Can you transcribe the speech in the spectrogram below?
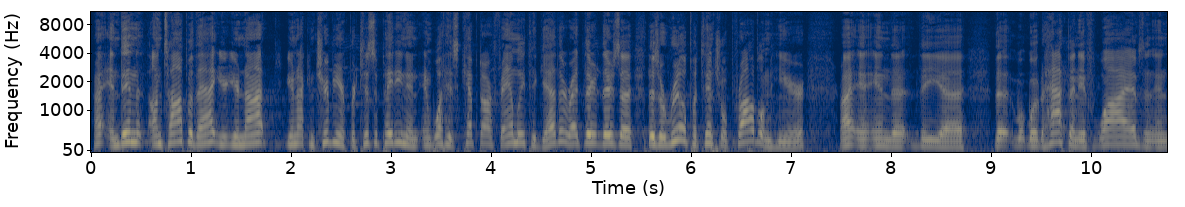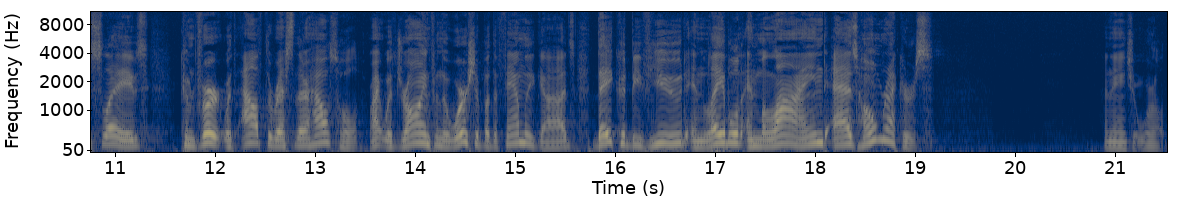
Right? And then on top of that, you're, you're, not, you're not contributing or participating in, in what has kept our family together. Right? There, there's, a, there's a real potential problem here right? in, the, the, uh, the, what would happen if wives and, and slaves convert without the rest of their household, right? Withdrawing from the worship of the family gods, they could be viewed and labeled and maligned as homewreckers in the ancient world.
